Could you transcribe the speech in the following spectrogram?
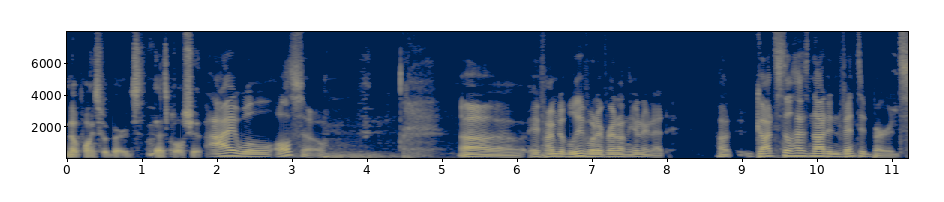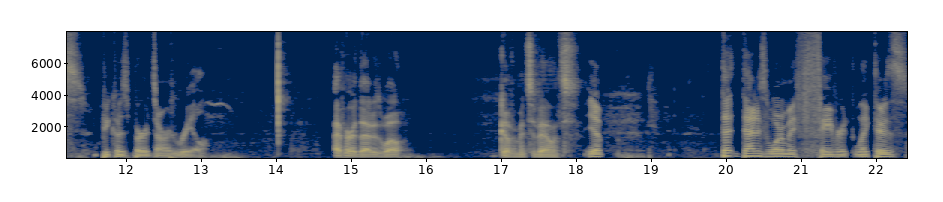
no points for birds. That's bullshit. I will also, uh, if I'm to believe what I've read on the internet, uh, God still has not invented birds because birds aren't real. I've heard that as well. Government surveillance. Yep. That that is one of my favorite. Like, there's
